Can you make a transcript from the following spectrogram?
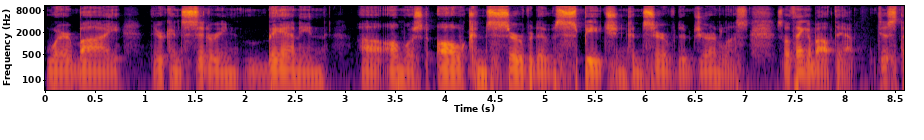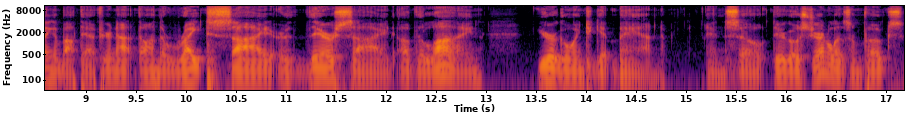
whereby they're considering banning uh, almost all conservative speech and conservative journalists. So think about that. Just think about that. If you're not on the right side or their side of the line, you're going to get banned. And so there goes journalism, folks.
